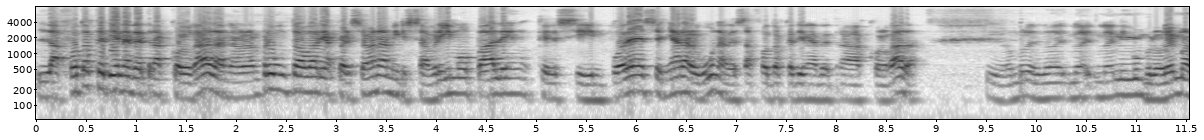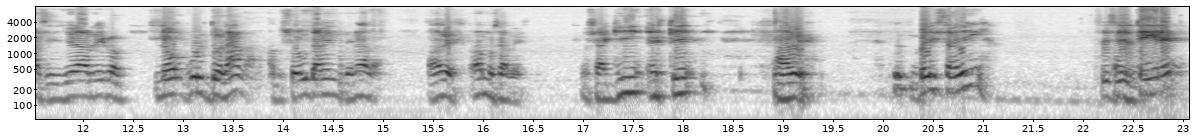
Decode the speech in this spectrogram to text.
las fotos que tienes detrás colgadas. Nos lo han preguntado varias personas, Mirsabrimo, Palen, que si puedes enseñar alguna de esas fotos que tienes detrás colgadas. Sí, hombre, no hay, no hay- no hay ningún problema. Si yo ya digo, no oculto nada, absolutamente nada. A ver, vamos a ver. Pues aquí es que, a ver, ¿veis ahí? Sí, sí. Un tigre.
